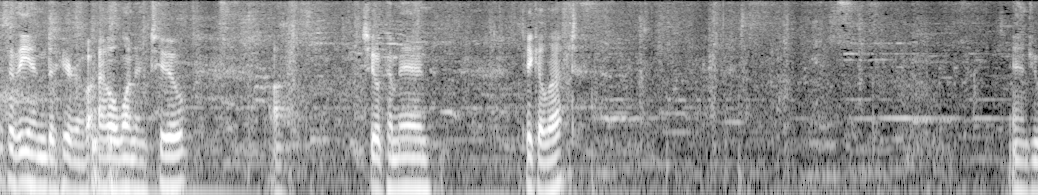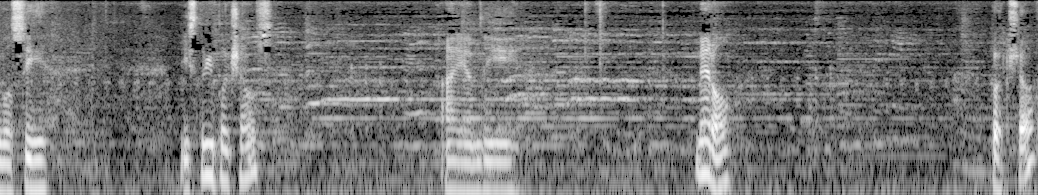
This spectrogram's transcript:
is at the end here of aisle one and two. Uh, so you'll come in, take a left, and you will see these three bookshelves. I am the middle bookshelf.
